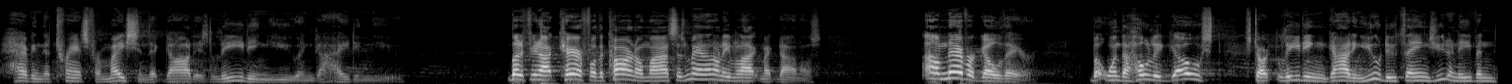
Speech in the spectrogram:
having the transformation that God is leading you and guiding you. But if you're not careful, the carnal mind says, Man, I don't even like McDonald's. I'll never go there. But when the Holy Ghost starts leading and guiding, you'll do things you didn't even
